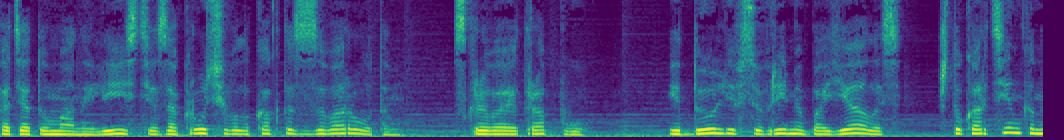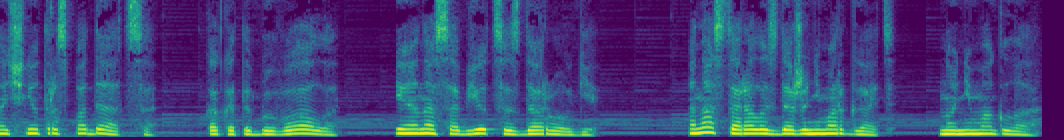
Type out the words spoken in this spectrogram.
хотя туман и листья закручивало как-то с заворотом, скрывая тропу. И Долли все время боялась, что картинка начнет распадаться, как это бывало, и она собьется с дороги. Она старалась даже не моргать, но не могла.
